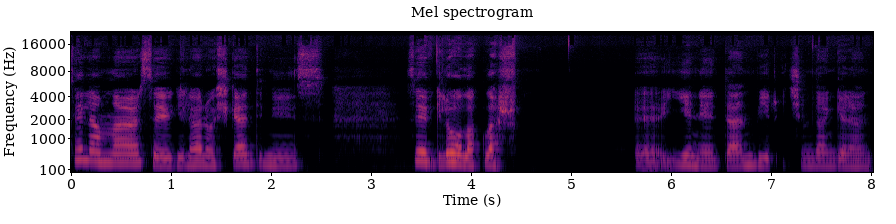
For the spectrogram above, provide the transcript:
Selamlar, sevgiler, hoş geldiniz. Sevgili oğlaklar, e, yeniden bir içimden gelen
